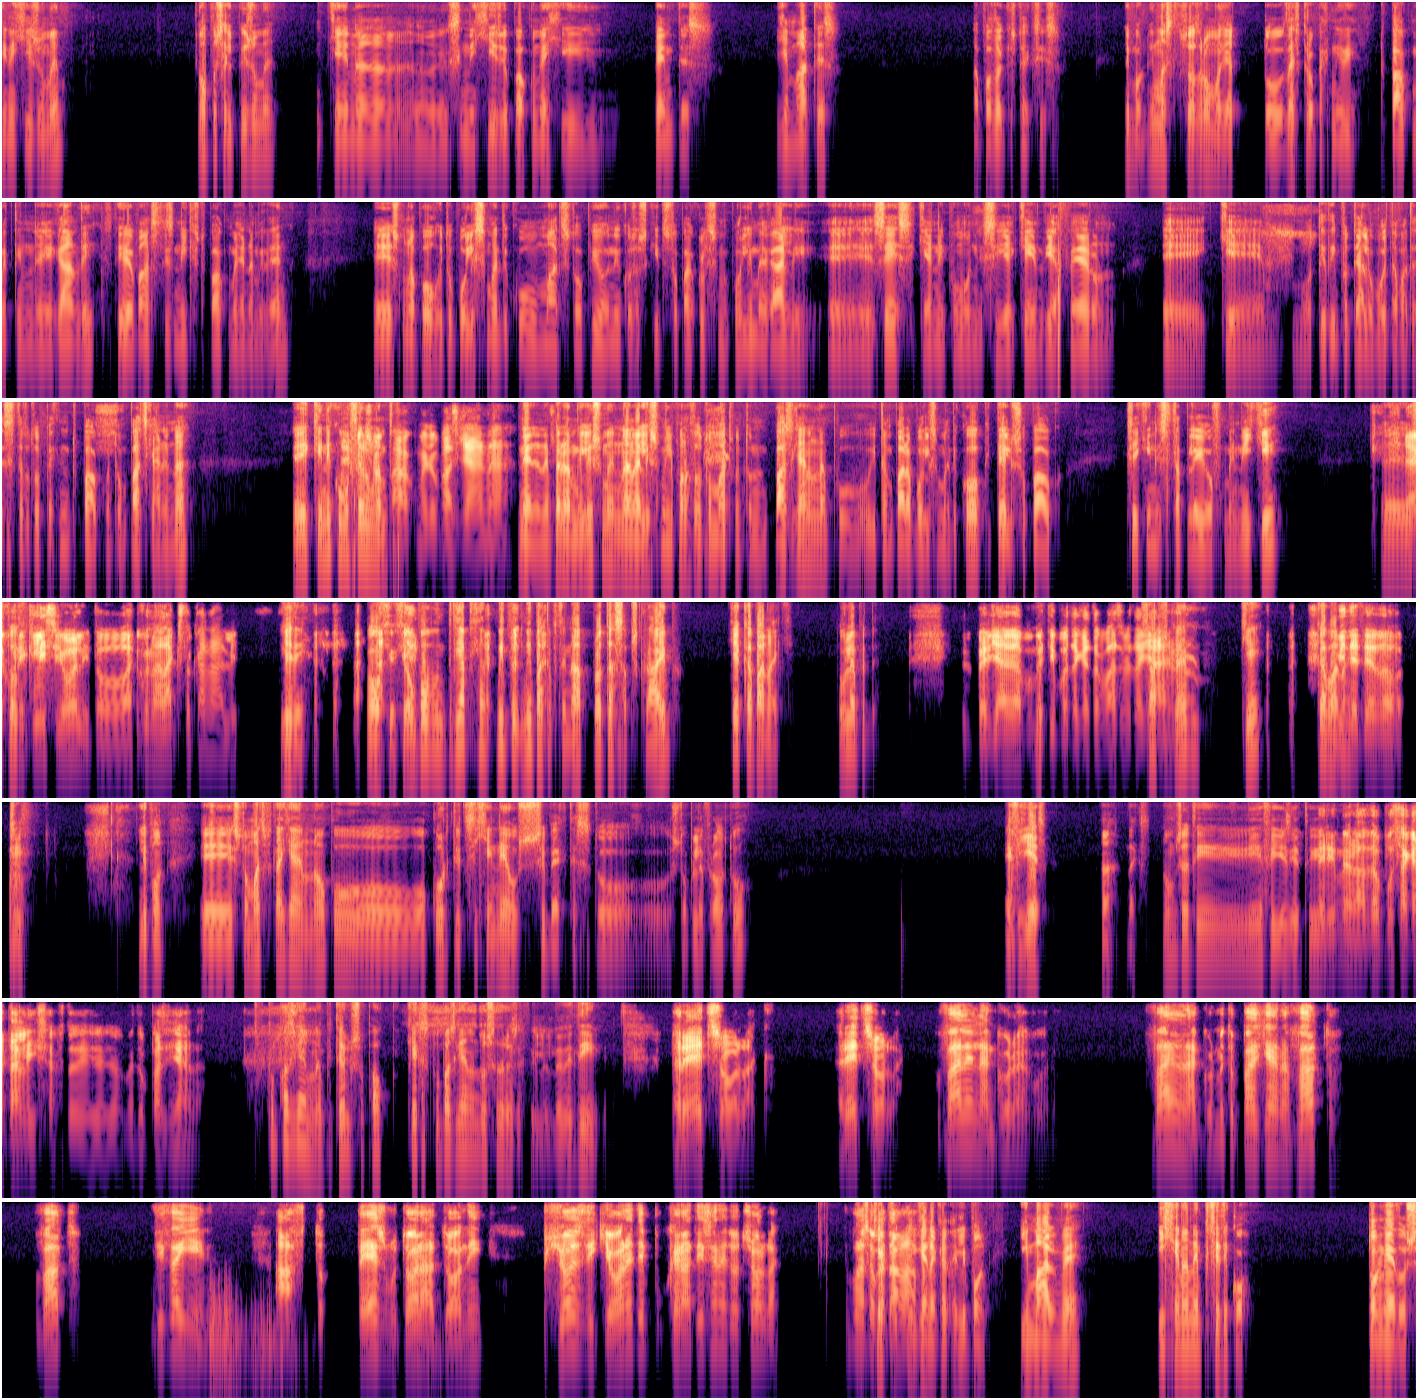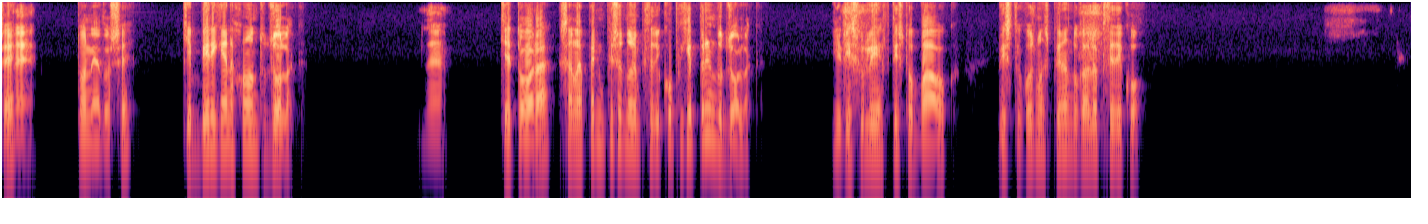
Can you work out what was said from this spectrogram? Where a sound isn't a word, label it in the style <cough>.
Να είμαστε. Συνεχίζουμε. Όπως ελπίζουμε και να συνεχίζει ο Πάκου να έχει πέμπτες γεμάτες από εδώ και στο εξής. Λοιπόν, είμαστε στο δρόμο για το δεύτερο παιχνίδι του Πάουκ με την ε, Γάνδη, στη ρεβάνση της νίκης του Πάουκ με 1-0. Ε, στον απόγειο του πολύ σημαντικού μάτς το οποίο ο Νίκος Ασκίτης το παρακολούθησε με πολύ μεγάλη ε, ζέση και ανυπομονησία και ενδιαφέρον ε, και οτιδήποτε άλλο μπορείτε να φανταστείτε αυτό το παιχνίδι του Πάουκ με τον Πάτς Γιάννενα. Ε, και Νίκο μου θέλουμε να... Πάουκ με τον Πας Γιάννενα. Ναι, ναι, ναι, πρέπει να μιλήσουμε, να αναλύσουμε λοιπόν αυτό το μάτς με τον Πας Γιάννενα που ήταν πάρα πολύ σημαντικό. Επιτέλους ο Πάουκ ξεκίνησε τα play-off με νίκη. Ε, έχουν στο... κλείσει όλοι, το... έχουν αλλάξει το κανάλι. Γιατί; όχι, όχι. Οπότε, παιδιά, πια, μην, μην πάτε πουθενά. Πρώτα subscribe και καπανάκι. Το βλέπετε. Παιδιά, δεν θα πούμε τίποτα για το βάζο με τα Subscribe και καπανάκι. Μείνετε εδώ. λοιπόν, ε, στο μάτς με τα Γιάννη, όπου ο, ο Κούρτιτς είχε νέους συμπαίκτες στο, στο πλευρό του. Έφυγες; Α, εντάξει. Νόμιζα ότι έφυγες γιατί... Περίμενα να δω πού θα καταλήξει αυτό με τον Παζιάννα. Το Παζιάννα, επιτέλους ο Πάουκ κέρδισε τον Παζιάννα εντός έδρας, φίλε. Δηλαδή τι. Ρε Τσόλακ. Ρε Τσόλακ. Βάλε έναν γκολ, αγόρι. Βάλε έναν γκολ. Με το Παζιάννα, βάλτο. Βάλτο. Τι θα γίνει; Αυτό, πες μου τώρα, Αντώνη, ποιος δικαιώνεται που κρατήσανε το Τσόλακ; Δεν μπορώ να το καταλάβω. Για να, λοιπόν, η Μάλμε είχε έναν επιθετικό. Τον έδωσε, ναι. τον έδωσε και πήρε για ένα χρόνο τον Τζόλακ. Ναι. Και τώρα ξαναπαίρνει πίσω τον επιθετικό που είχε πριν τον Τζόλακ. Γιατί σου λέει αυτή στον Μπάουκ, δυστυχώς μας πήραν τον καλό επιθετικό.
